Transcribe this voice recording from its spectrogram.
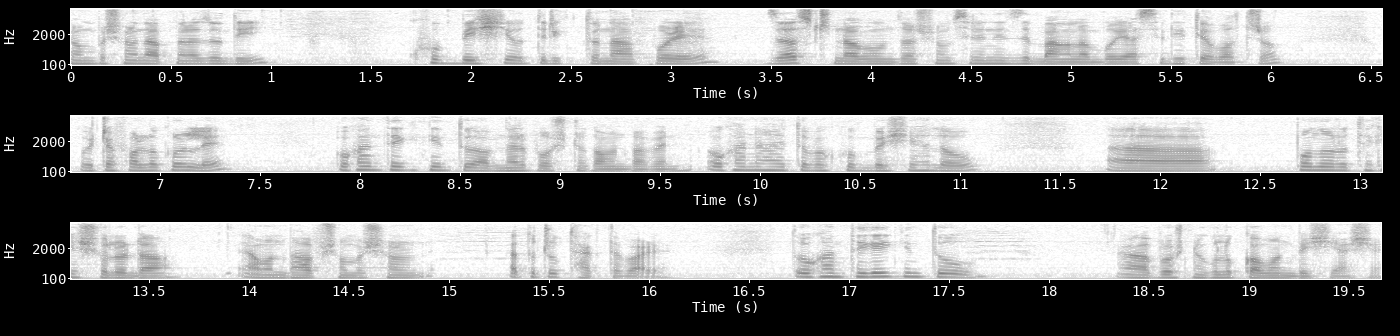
সম্প্রসারণ আপনারা যদি খুব বেশি অতিরিক্ত না পড়ে জাস্ট নবম, দশম শ্রেণির যে বাংলা বই আছে, দ্বিতীয় পত্র, ওইটা ফলো করলে ওখান থেকে কিন্তু আপনারা প্রশ্ন কমন পাবেন। ওখানে হয়তো বা খুব বেশি হলেও পনেরো থেকে ষোলোটা এমন ভাব সম্প্রসারণ এতটুকু থাকতে পারে। তো ওখান থেকেই কিন্তু প্রশ্নগুলো কমন বেশি আসে।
